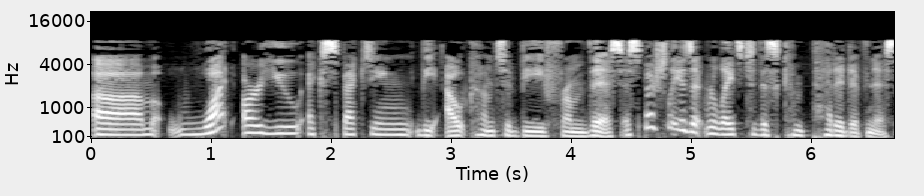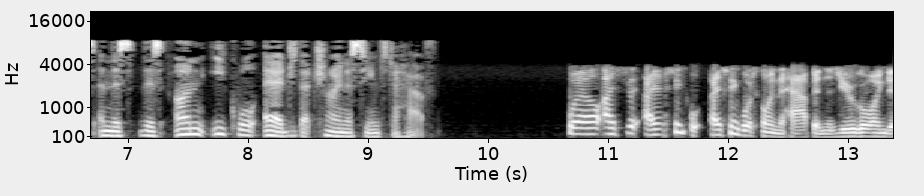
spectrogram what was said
Um, what are you expecting the outcome to be from this, especially as it relates to this competitiveness and this this unequal edge that China seems to have? Well, I, th- I think I think what's going to happen is you're going to.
